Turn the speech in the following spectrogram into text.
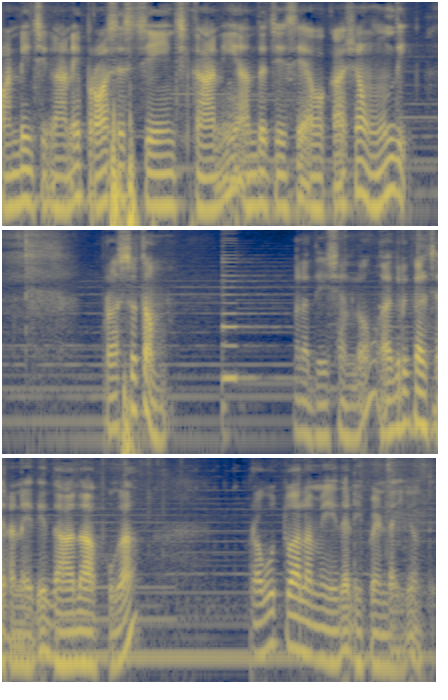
పండించి కానీ ప్రాసెస్ చేయించి కానీ అందజేసే అవకాశం ఉంది. ప్రస్తుతం మన దేశంలో అగ్రికల్చర్ అనేది దాదాపుగా ప్రభుత్వాల మీద డిపెండ్ అయ్యి ఉంది.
